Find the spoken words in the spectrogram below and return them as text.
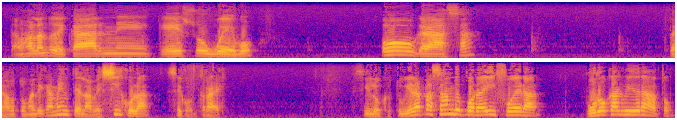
estamos hablando de carne, queso, huevo o grasa, pues automáticamente la vesícula se contrae. Si lo que estuviera pasando por ahí fuera puro carbohidrato,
